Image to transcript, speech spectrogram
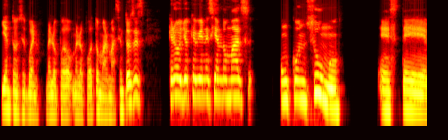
y entonces, bueno, me lo puedo, me lo puedo tomar más. Entonces, creo yo que viene siendo más un consumo este,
